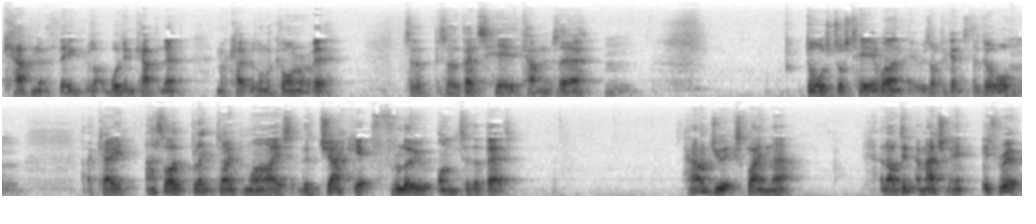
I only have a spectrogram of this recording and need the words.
cabinet thing. It was like a wooden cabinet. My coat was on the corner of it. So the so the bed's here, the cabinet's there. Mm. Door's just here, weren't it? It was up against the door. Mm. Okay. As I blinked and opened my eyes, the jacket flew onto the bed. How do you explain that? And I didn't imagine it. It's real.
